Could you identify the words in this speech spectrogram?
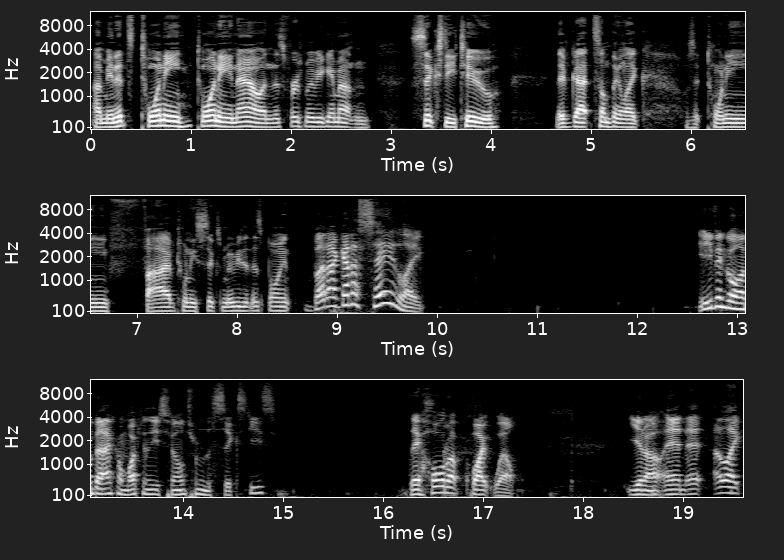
I mean, it's 2020 now and this first movie came out in 62. They've got something like was it 25 26 movies at this point? But I gotta say, like, even going back and watching these films from the '60s, they hold up quite well. You know, and it, like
